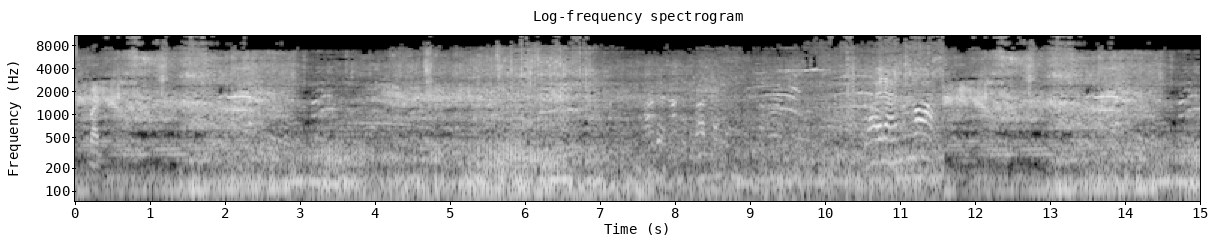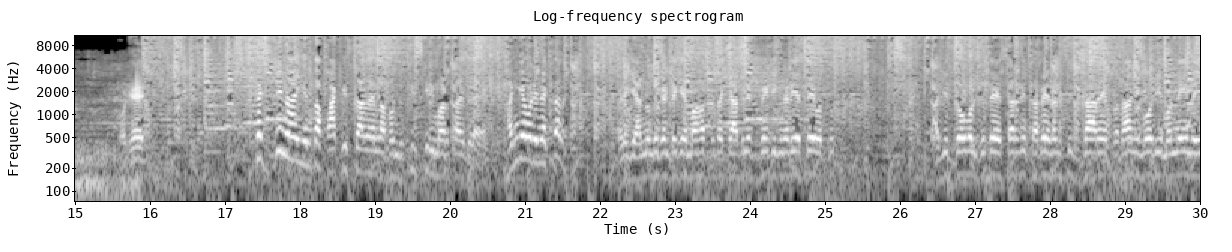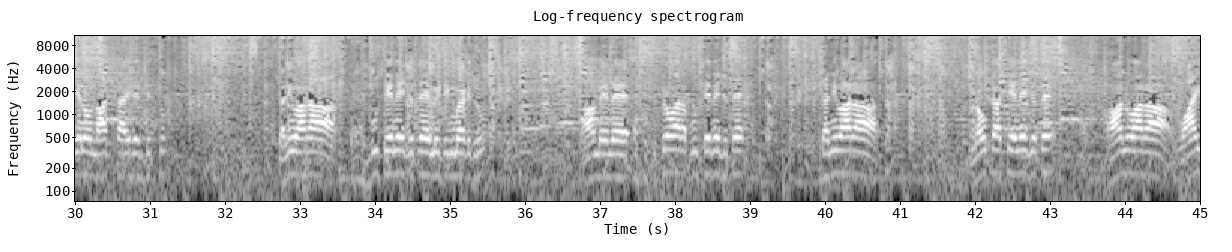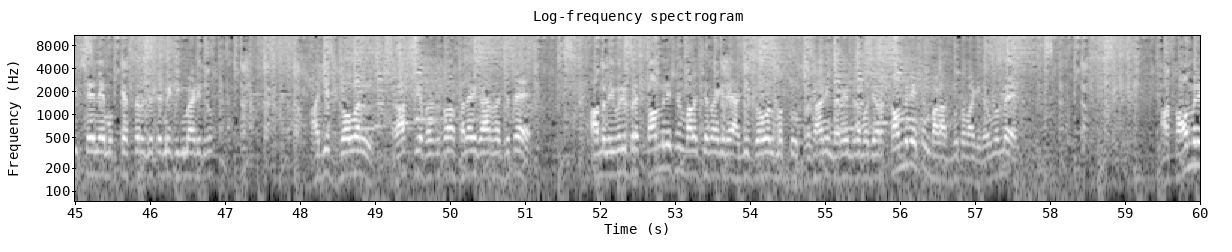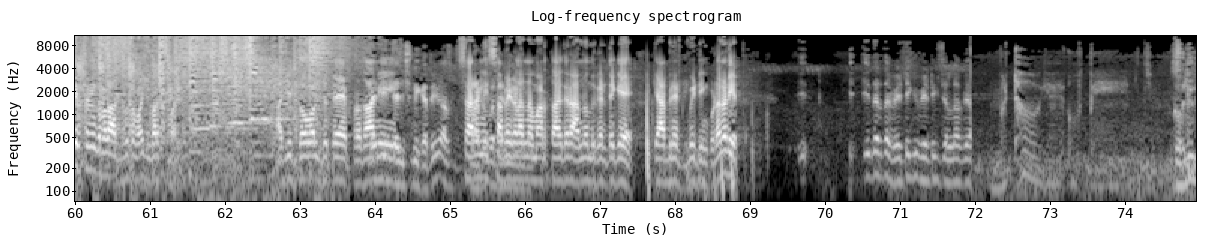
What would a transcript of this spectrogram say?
ನಾಯಿ ಅಂತ ಪಾಕಿಸ್ತಾನ ಎಲ್ಲ ಬಂದು ಕಿರಿಕಿರಿ ಮಾಡ್ತಾ ಇದ್ರೆ ಹಂಗೆ ಹೊಡಿಬೇಕು ತಾನೆ? ಬೆಳಿಗ್ಗೆ ಹನ್ನೊಂದು ಗಂಟೆಗೆ ಮಹತ್ವದ ಕ್ಯಾಬಿನೆಟ್ ಮೀಟಿಂಗ್ ನಡೆಯುತ್ತೆ ಇವತ್ತು. ಅಜಿತ್ ದೋವಲ್ ಜೊತೆ ಸರಣಿ ಸಭೆ ನಡೆಸಿದ್ದಾರೆ. ಪ್ರಧಾನಿ ಮೋದಿ ಮೊನ್ನೆಯಿಂದ ಏನೋ ಒಂದು ಆಗ್ತಾ ಇದೆ ಅಂತಿತ್ತು. ಶನಿವಾರ ಭೂಸೇನೆ ಜೊತೆ ಮೀಟಿಂಗ್ ಮಾಡಿದ್ರು. ಆಮೇಲೆ ಶುಕ್ರವಾರ ಭೂಸೇನೆ ಜೊತೆ, ಶನಿವಾರ ನೌಕಾಸೇನೆ ಜೊತೆ, ಭಾನುವಾರ ವಾಯುಸೇನೆ ಮುಖ್ಯಸ್ಥರ ಜೊತೆ ಮೀಟಿಂಗ್ ಮಾಡಿದ್ರು. ಅಜಿತ್ ದೋವಲ್ ರಾಷ್ಟ್ರೀಯ ಭದ್ರತಾ ಸಲಹೆಗಾರರ ಜೊತೆ ಆಮೇಲೆ ಇವರಿಬ್ಬರ ಕಾಂಬಿನೇಷನ್ ಬಹಳ ಚೆನ್ನಾಗಿದೆ ಅಜಿತ್ ದೋವಲ್ ಮತ್ತು ಪ್ರಧಾನಿ ನರೇಂದ್ರ ಮೋದಿ ಅವರ ಕಾಂಬಿನೇಷನ್ ಬಹಳ ಅದ್ಭುತವಾಗಿದೆ ಒಮ್ಮೊಮ್ಮೆ ಆ ಕಾಂಬಿನೇಷನ್ ಬಹಳ ಅದ್ಭುತವಾಗಿ ವರ್ಕ್ ಮಾಡಿ ಅಜಿತ್ ದೋವಲ್ ಜೊತೆ ಪ್ರಧಾನಿ टेंशन नहीं कर रही आज ಸರಣಿ ಸಭೆಗಳನ್ನ ಮಾಡ್ತಾ ಇದ್ದಾರೆ ಹನ್ನೊಂದು ಗಂಟೆಗೆ ಕ್ಯಾಬಿನೆಟ್ ಮೀಟಿಂಗ್ ಕೂಡ ನಡೆಯುತ್ತೆ इधर तो वेटिंग ही वेटिंग चल रहा है मठा हो गया है ओ पेंच गोली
